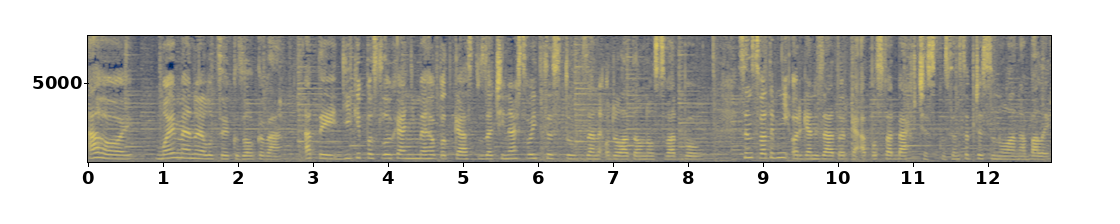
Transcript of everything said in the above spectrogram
Ahoj, moje jméno je Lucie Kozelková a ty díky poslouchání mého podcastu začínáš svoji cestu za neodolatelnou svatbou. Jsem svatební organizátorka a po svatbách v Česku jsem se přesunula na Bali,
